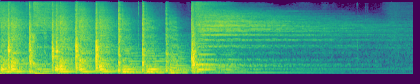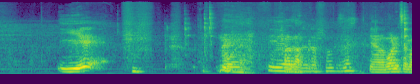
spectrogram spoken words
יאללה בוא נצא מה...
